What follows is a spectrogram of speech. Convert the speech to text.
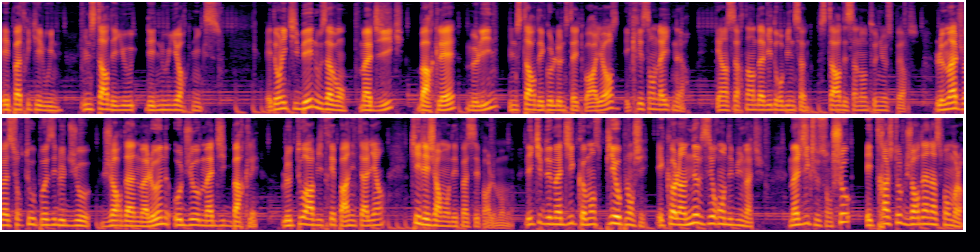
et Patrick Ewing, une star des, New York Knicks. Et dans l'équipe B, nous avons Magic, Barclay, Mullin, une star des Golden State Warriors, et Christian Leitner, et un certain David Robinson, star des San Antonio Spurs. Le match va surtout opposer le duo Jordan-Malone au duo Magic-Barclay, le tour arbitré par un Italien qui est légèrement dépassé par le moment. L'équipe de Magic commence pied au plancher et colle un 9-0 en début de match. Magic se sont chauds et trash talk Jordan à ce moment-là.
